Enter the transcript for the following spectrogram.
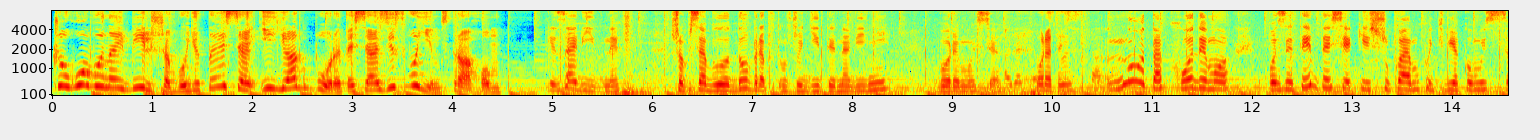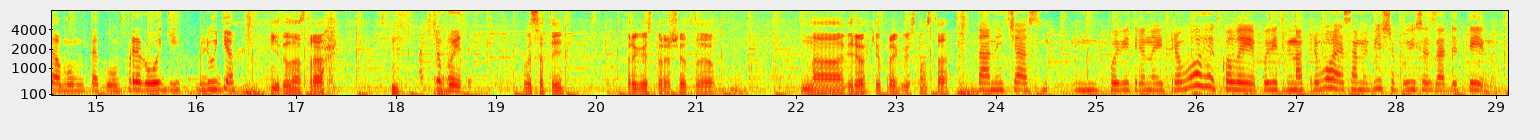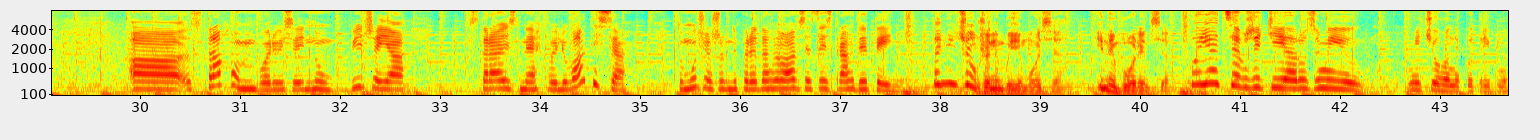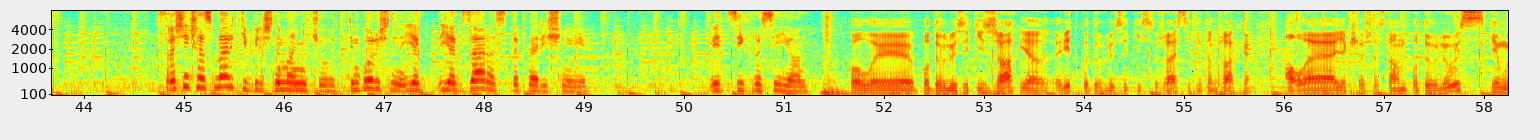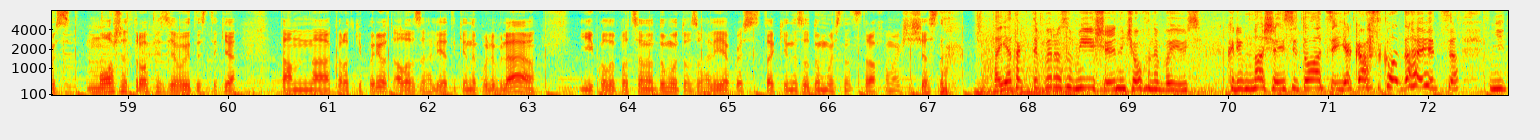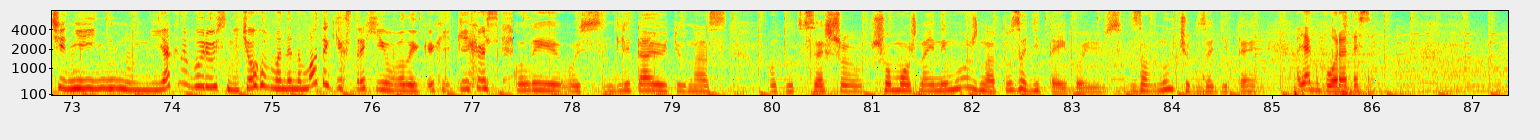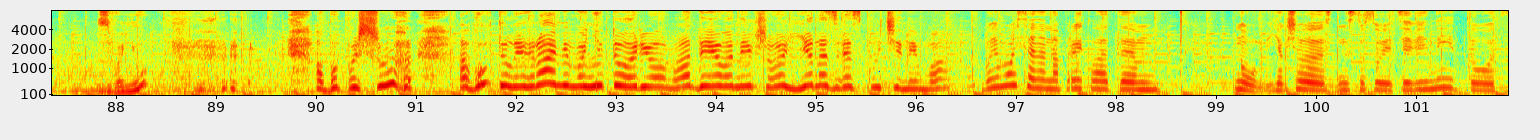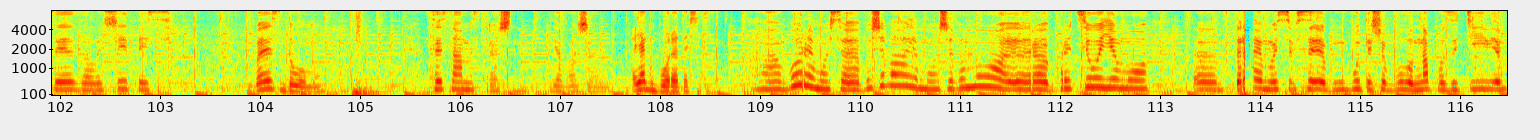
Чого ви найбільше боїтеся і як боретеся зі своїм страхом? За рідних, щоб все було добре, тому що діти на війні боремося. Боретесь? Ну так ходимо, позитив десь якийсь шукаємо, хоч в якомусь самому такому в природі, в людях. Йду на страх А що боїтесь? висоти. Прыгаю з парашюту, на вірьовці прыгаю з моста. в даний час повітряної тривоги, коли повітряна тривога, я саме більше боюся за дитину. А страхом борюся, ну, більше я стараюсь не хвилюватися, тому що щоб не передавався цей страх дитині. Та нічого вже не боїмося і не боремося. Бояться в житті, я розумію, нічого не потрібно. Страшніше смерті більш нема нічого. Тим більше, як, як зараз, теперішньої, від цих росіян. Коли подивлюсь якийсь жах, я рідко дивлюсь якісь ужастики, там жахи. Але якщо щось там подивлюсь з кимось, може трохи з'явитись таке там на короткий період, але взагалі я таке не полюбляю. І коли про це не думаю, то взагалі якось так і не задумуюсь над страхом, якщо чесно. Та я так тепер розумію, що я нічого не боюсь. Крім нашої ситуації, яка складається, ніч, ні, ну, ніяк не борюсь, нічого в мене нема таких страхів великих якихось. Коли ось літають у нас отут все, що, що можна і не можна, то за дітей боюсь. За внучок, за дітей. А як боретеся? Дзвоню. Або пишу, або в телеграмі моніторю, а де вони, що є на зв'язку чи нема. Боїмося, наприклад, ем, ну, якщо не стосується війни, то це залишитись без дому. Це саме страшне, я вважаю. А як боретеся? А, Боремося, виживаємо, живемо, е, працюємо, е, стараємося все бути, щоб було на позитиві.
